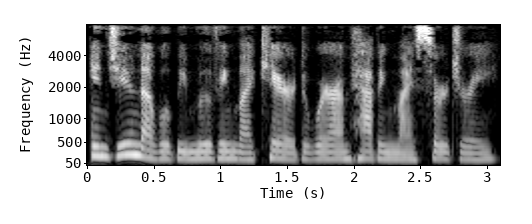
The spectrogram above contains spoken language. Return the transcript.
In June, I will be moving my care to where I'm having my surgery.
